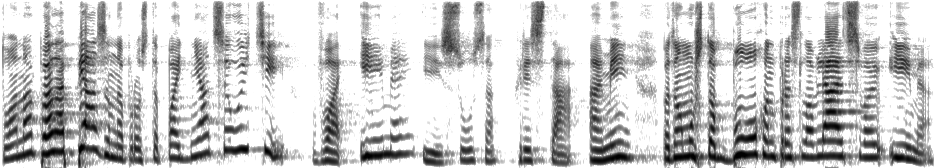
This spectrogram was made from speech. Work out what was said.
то она обязана просто подняться и уйти во имя Иисуса Христа. Аминь. Потому что Бог, Он прославляет свое имя.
